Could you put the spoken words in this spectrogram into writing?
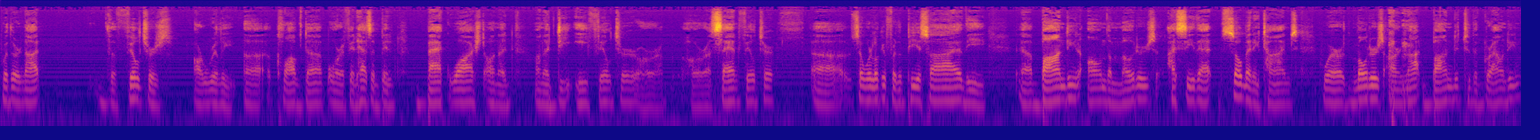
whether or not the filters are really uh, clogged up or if it hasn't been backwashed on a on a DE filter or a, or a sand filter. Uh, so we're looking for the PSI, the uh, bonding on the motors. I see that so many times where motors are not bonded to the grounding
